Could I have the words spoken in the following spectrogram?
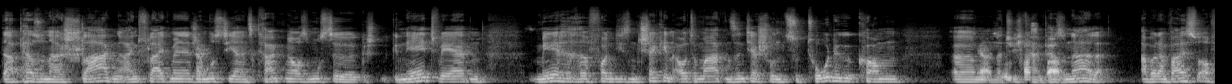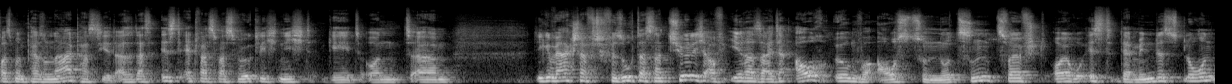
da Personal schlagen. Ein Flight Manager musste ja ins Krankenhaus, musste genäht werden. Mehrere von diesen Check-in-Automaten sind ja schon zu Tode gekommen. Ähm, ja, natürlich unfassbar. kein Personal. Aber dann weißt du auch, was mit dem Personal passiert. Also das ist etwas, was wirklich nicht geht. Und ähm, die Gewerkschaft versucht das natürlich auf ihrer Seite auch irgendwo auszunutzen. 12 Euro ist der Mindestlohn.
